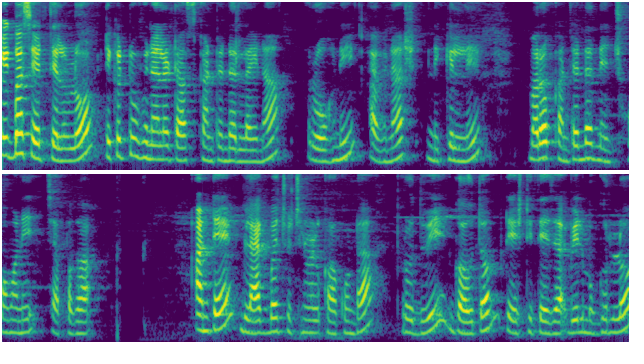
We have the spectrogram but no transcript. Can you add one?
బిగ్ బాస్ ఎయిట్ తెలుగులో టికెట్ టు ఫినాల టాస్క్ కంటెండర్లు అయిన రోహిణి అవినాష్ నిఖిల్ని మరో కంటెండర్ని ఎంచుకోమని చెప్పగా. అంటే బ్లాక్ బచ్ వచ్చిన వాళ్ళు కాకుండా పృథ్వీ గౌతమ్ టేస్టీ తేజ వీళ్ళ ముగ్గురులో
